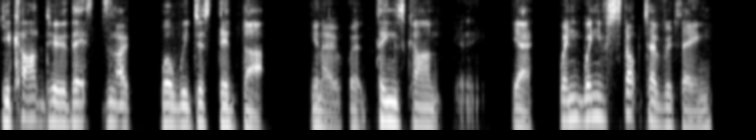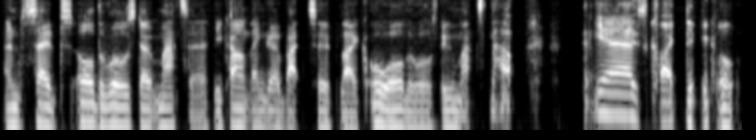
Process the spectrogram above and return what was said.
you can't do this. It's like, well, we just did that, you know. But things can't. Eh, yeah. When when you've stopped everything and said all the rules don't matter, you can't then go back to like, oh, all the rules do matter now. yeah It's quite difficult.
